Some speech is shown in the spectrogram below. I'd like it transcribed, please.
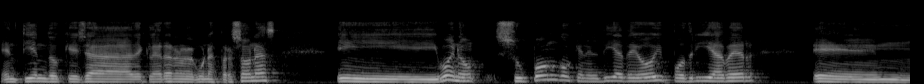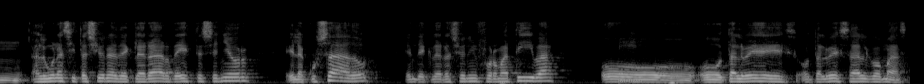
entiendo que ya declararon algunas personas y bueno, supongo que en el día de hoy podría haber eh, alguna citación a declarar de este señor, el acusado, en declaración informativa o, o, tal vez, o tal vez algo más.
